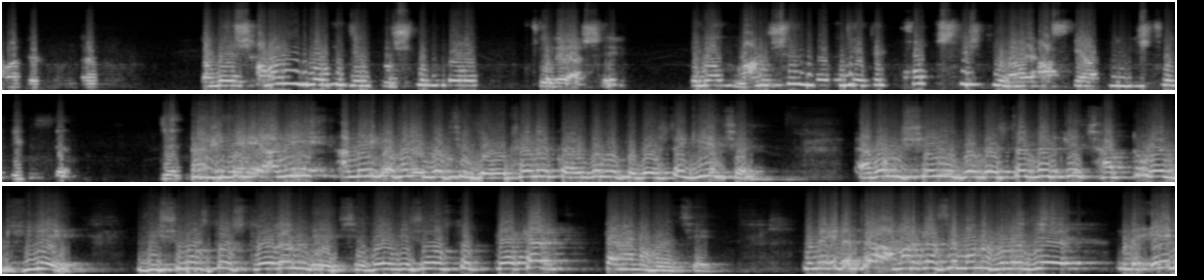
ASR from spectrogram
আমাদের অন্যান্য তবে স্বাভাবিকভাবে যে প্রশ্নগুলো চলে আসে এবং মানুষের মধ্যে যাতে ক্ষোভ সৃষ্টি হয়, আজকে আপনি নিশ্চয়ই দেখেছেন যে আমি আমি এই কথাটাই বলছি যে ওখানে কয়েকজন উপদেষ্টা গিয়েছেন এবং সেই উপদেষ্টাদেরকে ছাত্ররা ঘিরে যে সমস্ত স্লোগান দিয়েছে ওখানে যে সমস্ত প্ল্যাকার্ড টাঙানো হয়েছে মানে এটা তো আমার কাছে মনে হলো যে মানে এর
